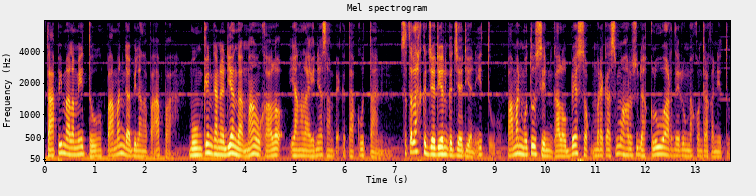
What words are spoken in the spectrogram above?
Tapi malam itu, paman gak bilang apa-apa. Mungkin karena dia nggak mau kalau yang lainnya sampai ketakutan. Setelah kejadian-kejadian itu, paman mutusin kalau besok mereka semua harus sudah keluar dari rumah kontrakan itu.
